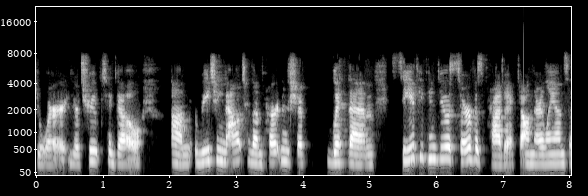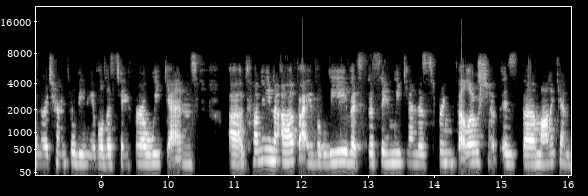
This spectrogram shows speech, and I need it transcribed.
your your troop to go, um, reaching out to them, partnership with them, see if you can do a service project on their lands in return for being able to stay for a weekend uh, coming up, I believe it's the same weekend as Spring Fellowship, is the Monacan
